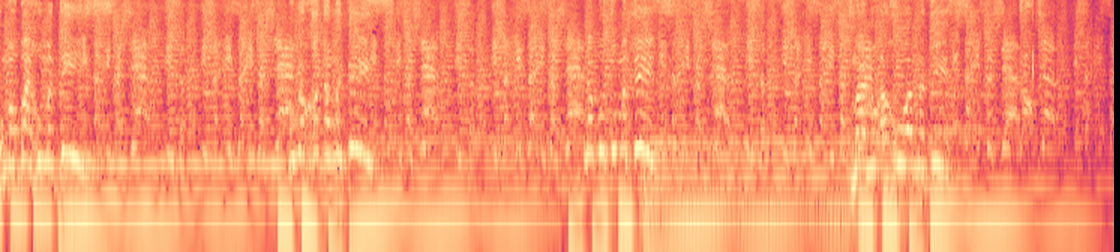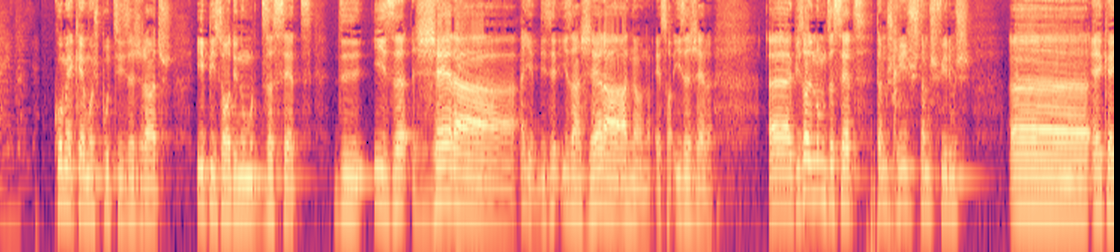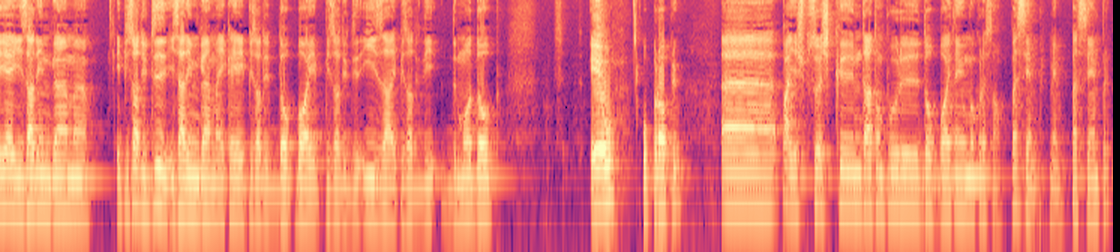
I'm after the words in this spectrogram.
O meu bairro me diz Isso, exagero, isso, isso, isso, exagero. O meu cota me diz Isso, exagero, isso, isso, isso, exagero. Meu puto me diz Isso, exagero, isso, isso, isso, exagero. Mano, a rua me diz Isso, exagero. Como é que é, meus putos exagerados? Episódio número 17 de Exagera. Ai, ia dizer exagera. Ah, não, não, é só exagera. Ah, episódio número 17. Estamos rijos, estamos firmes. Uh, a.k.a. Isadine Gama. Episódio de Isadine Gama, a.k.a. episódio de Dope Boy, episódio de Isa, episódio de, de Modope. Eu, o próprio. Ah, pá, e as pessoas que me tratam por eh, Dope Boy têm o meu coração. Para sempre, mesmo, para sempre.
